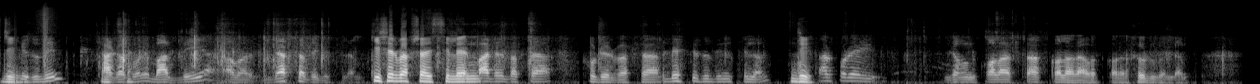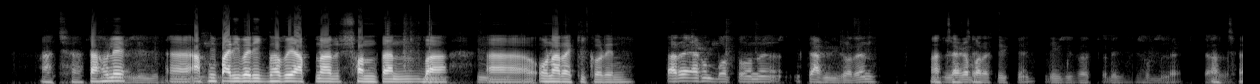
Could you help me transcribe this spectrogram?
জি। কিছুদিন থাকার আচ্ছা। পরে বাদ দিয়ে আবার ব্যবসাতে গেছিলাম। কিসের ব্যবসায় ছিলেন? পাটের ব্যবসা ফুটের ব্যবসা বেশ কিছুদিন ছিলাম জি। তারপরে যখন কলার চাষ কলার আবাদ করা শুরু করলাম। আচ্ছা তাহলে আপনি পারিবারিকভাবে আপনার সন্তান বা ওনারা কি করেন? তারা এখন বর্তমানে চাকরি করেন আচ্ছা আচ্ছা। লেখাপড়া শিখছেন ডিগ্রি পাস করে সবগুলো আচ্ছা।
